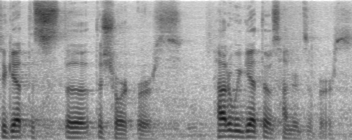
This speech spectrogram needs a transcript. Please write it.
To get the, the short bursts. How do we get those hundreds of bursts?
